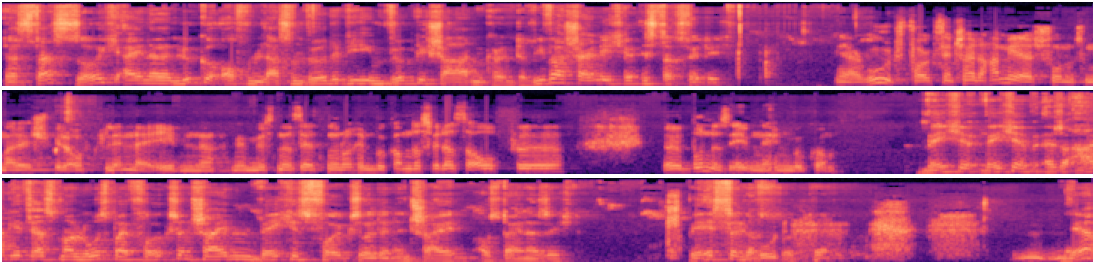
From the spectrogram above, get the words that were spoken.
dass das solch eine Lücke offen lassen würde, die ihm wirklich schaden könnte? Wie wahrscheinlich ist das für dich? Ja gut, Volksentscheide haben wir ja schon zum Beispiel auf Länderebene. Wir müssen das jetzt nur noch hinbekommen, dass wir das auf äh, äh, Bundesebene hinbekommen. Welche, welche, also A geht's erstmal los bei Volksentscheiden. Welches Volk soll denn entscheiden, aus deiner Sicht? Wer ist denn das Volk? Ja,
